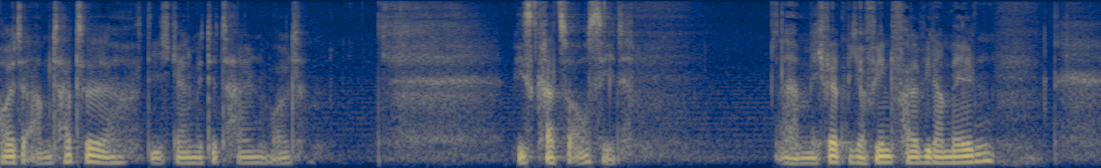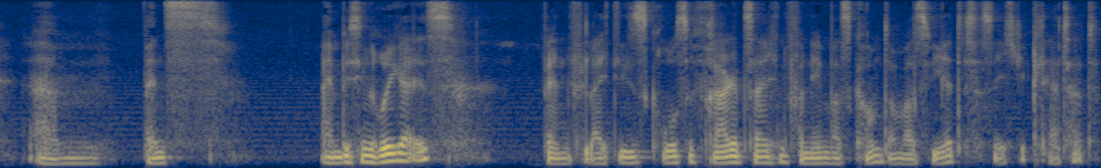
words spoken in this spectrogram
heute Abend hatte, die ich gerne mit dir teilen wollte, wie es gerade so aussieht. Ähm, ich werde mich auf jeden Fall wieder melden, ähm, wenn es ein bisschen ruhiger ist, wenn vielleicht dieses große Fragezeichen von dem, was kommt und was wird, das sich geklärt hat.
